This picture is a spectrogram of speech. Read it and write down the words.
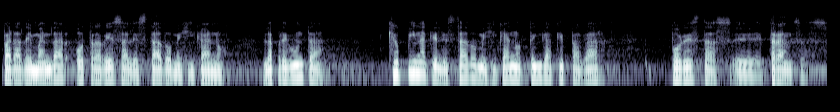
para demandar otra vez al Estado mexicano. La pregunta, ¿Qué opina que el Estado mexicano tenga que pagar por estas eh, tranzas?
